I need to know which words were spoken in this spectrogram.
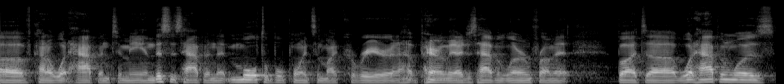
of kind of what happened to me and this has happened at multiple points in my career and apparently i just haven't learned from it but uh, what happened was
